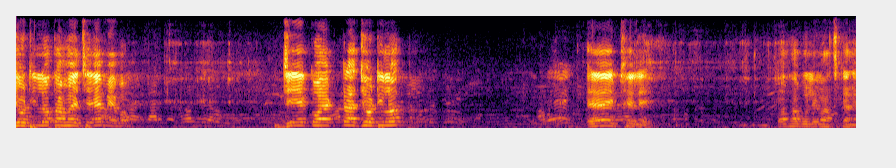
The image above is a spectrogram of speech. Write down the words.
জটিলতা হয়েছে যে কয়েকটা জটিল এই ছেলে, কথা বলি মাঝখানে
